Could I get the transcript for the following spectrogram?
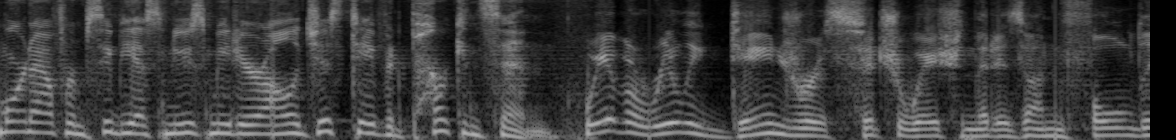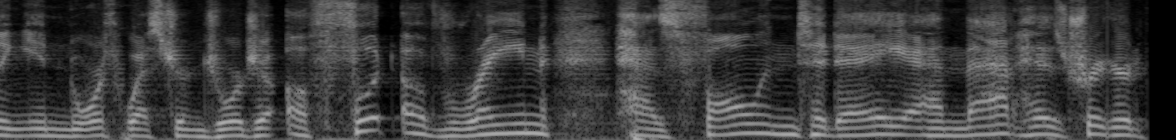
More now from CBS News meteorologist David Parkinson. We have a really dangerous situation that is unfolding in northwestern Georgia. A foot of rain has fallen today, and that has triggered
